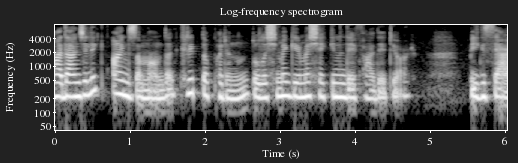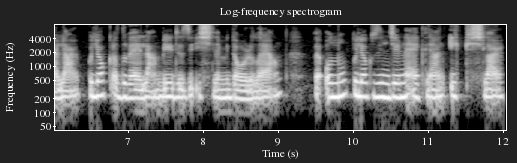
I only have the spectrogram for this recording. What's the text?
Madencilik aynı zamanda kripto paranın dolaşıma girme şeklini de ifade ediyor. Bilgisayarlar blok adı verilen bir dizi işlemi doğrulayan ve onu blok zincirine ekleyen ilk kişiler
